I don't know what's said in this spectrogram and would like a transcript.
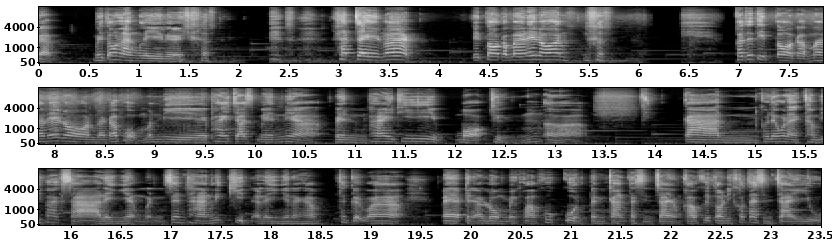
แบบไม่ต้องลังเลเลยครับชัดเจนมาก ติดต่อกลับมาแน่นอน เขาจะติดต่อกลับมาแน่นอนนะครับผมมันมีไพ่ judgment เนี่ย เป็นไพ่ที่บอกถึงการเขาเรียกว่าอะไรคำพิพากษาอะไรเงี้ยเหมือนเส้นทางลิขิตอะไรเงี้ยนะครับ ถ้าเกิดว่าแปลเป็นอารมณ์เป็นความคู่กุ่นเป็นการตัดสินใจของเขาคือตอนนี้เขาตัดสินใจอยู่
